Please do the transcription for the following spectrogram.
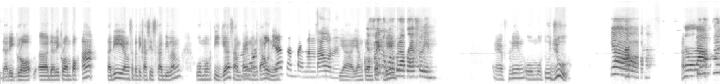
Dari glo- eh, dari kelompok A tadi yang seperti Kasiska bilang umur 3 sampai Umur 6 tahun ya. 3 sampai 6 tahun. Ya, yang kelompok Evelyn B umur berapa Evelyn? Evelyn umur 7. Ya. Hah? Delapan.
